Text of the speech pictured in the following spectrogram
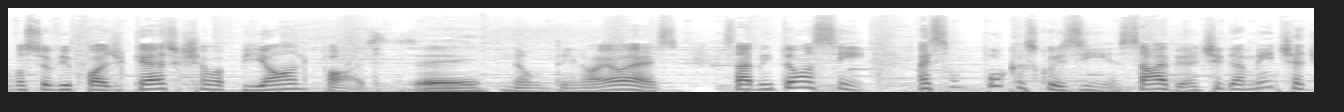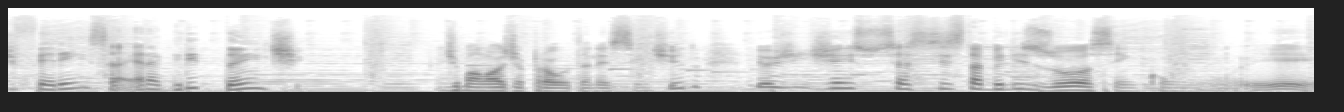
você ouvir podcast que chama Beyond Pod. Sei. Não tem no iOS, sabe? Então assim, mas são poucas coisinhas, sabe? Antigamente a diferença era gritante de uma loja para outra nesse sentido. E hoje em dia isso se estabilizou, assim, com. E,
